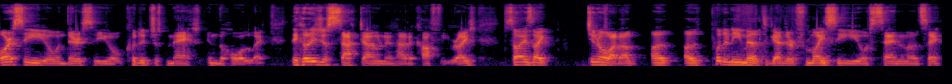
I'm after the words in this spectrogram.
our CEO and their CEO, could have just met in the hallway. They could have just sat down and had a coffee, right? So I was like, do you know what? I'll, I'll, I'll put an email together for my CEO to send, and I'll say,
